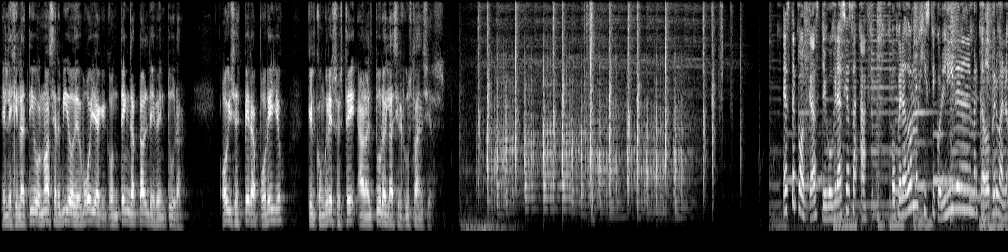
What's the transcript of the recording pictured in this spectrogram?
el legislativo no ha servido de boya que contenga tal desventura. Hoy se espera por ello que el Congreso esté a la altura de las circunstancias. Este podcast llegó gracias a AFE, operador logístico líder en el mercado peruano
